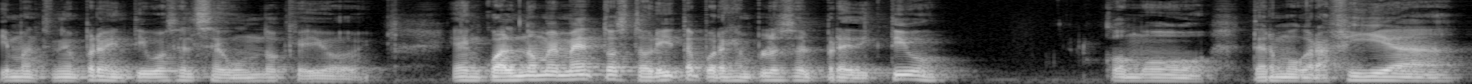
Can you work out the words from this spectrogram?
y mantenimiento preventivo es el segundo que yo doy. En cual no me meto hasta ahorita, por ejemplo, es el predictivo, como termografía,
